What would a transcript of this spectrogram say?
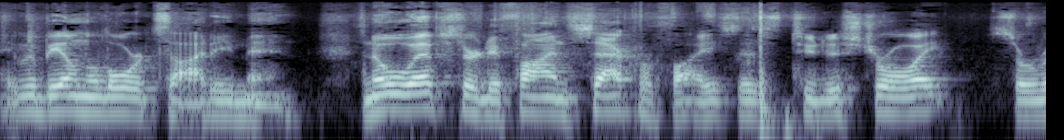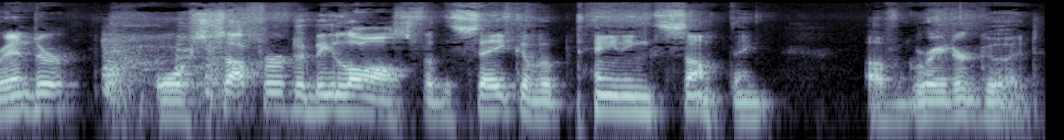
May we be on the Lord's side. Amen. Noah Webster defines sacrifice as to destroy, surrender, or suffer to be lost for the sake of obtaining something of greater good.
